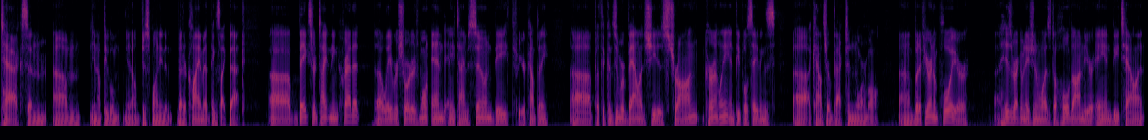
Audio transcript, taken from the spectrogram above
tax and um, you know people you know just wanting a better climate, things like that. Uh, banks are tightening credit. Uh, labor shortage won't end anytime soon. B for your company, uh, but the consumer balance sheet is strong currently, and people's savings uh, accounts are back to normal. Um, but if you're an employer, uh, his recommendation was to hold on to your A and B talent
